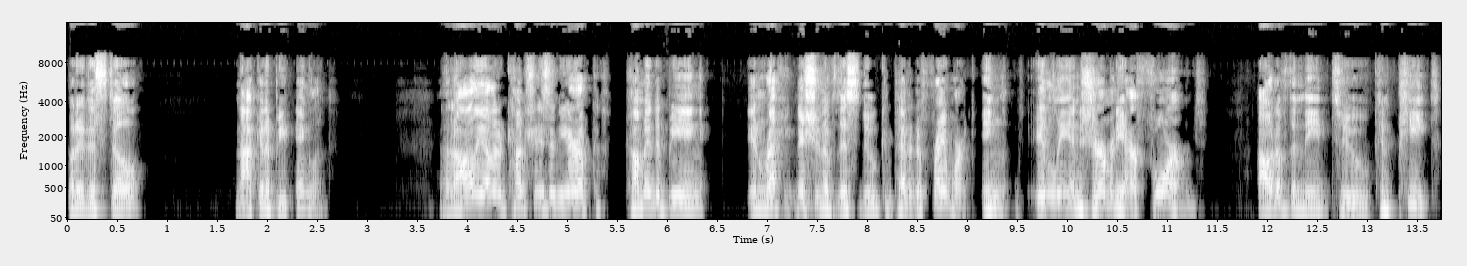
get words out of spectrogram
but it is still not going to beat England. And then all the other countries in Europe come into being in recognition of this new competitive framework. Italy and Germany are formed out of the need to compete.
